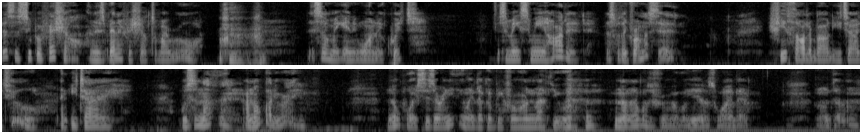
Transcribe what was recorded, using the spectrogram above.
This is superficial and is beneficial to my rule. this don't make anyone to quit. This makes me hearted. That's what the drummer said. She thought about Itai too, and Itai was nothing, or nobody, right? No voices or anything like that could be from Matthew. no, that was remember. Yeah, that's why I left. Long time.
